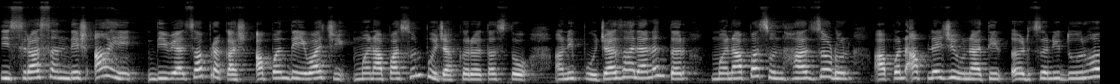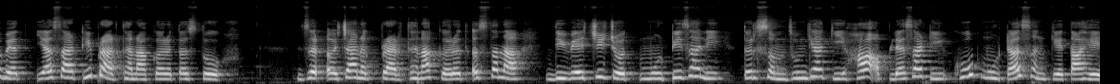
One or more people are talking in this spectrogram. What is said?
तिसरा संदेश आहे दिव्याचा प्रकाश. आपण देवाची मनापासून पूजा करत असतो आणि पूजा झाल्यानंतर मनापासून हात जोडून आपण आपल्या जीवनातील अडचणी दूर व्हाव्यात यासाठी प्रार्थना करत असतो. जर अचानक प्रार्थना करत असताना दिव्याची ज्योत मोठी झाली तर समजून घ्या की हा आपल्यासाठी खूप मोठा संकेत आहे.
